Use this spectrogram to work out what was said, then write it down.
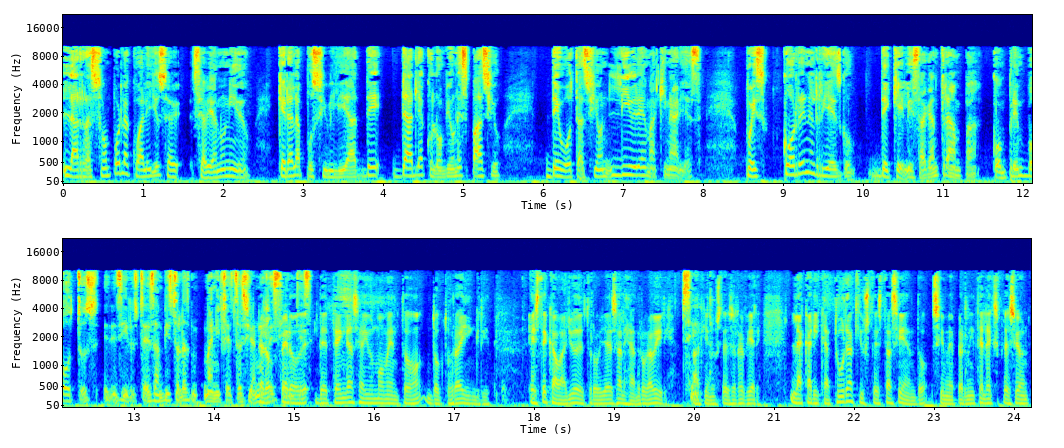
la razón por la cual ellos se, se habían unido, que era la posibilidad de darle a Colombia un espacio de votación libre de maquinarias, pues corren el riesgo de que les hagan trampa, compren votos, es decir, ustedes han visto las manifestaciones Pero, pero de- deténgase ahí un momento, doctora Ingrid. Este caballo de Troya es Alejandro Gaviria, Sí. a quien usted se refiere. La caricatura que usted está haciendo, si me permite la expresión,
